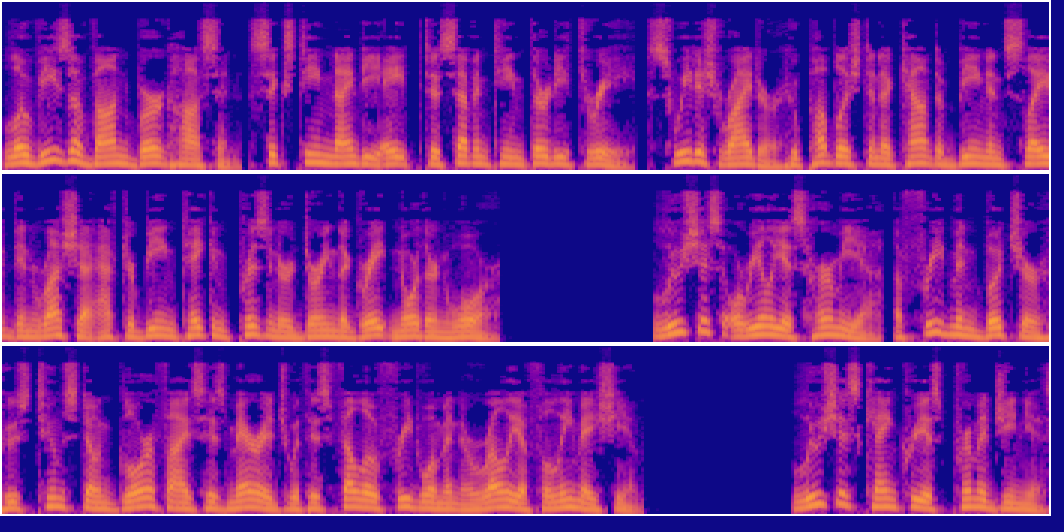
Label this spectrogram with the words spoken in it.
Lovisa von Burghausen (1698–1733), Swedish writer who published an account of being enslaved in Russia after being taken prisoner during the Great Northern War. Lucius Aurelius Hermia, a freedman butcher whose tombstone glorifies his marriage with his fellow freedwoman Aurelia Philematium. Lucius Cancreus Primigenius,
